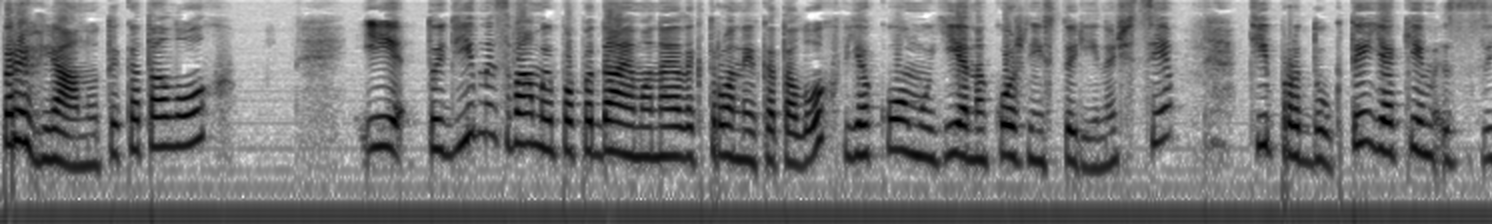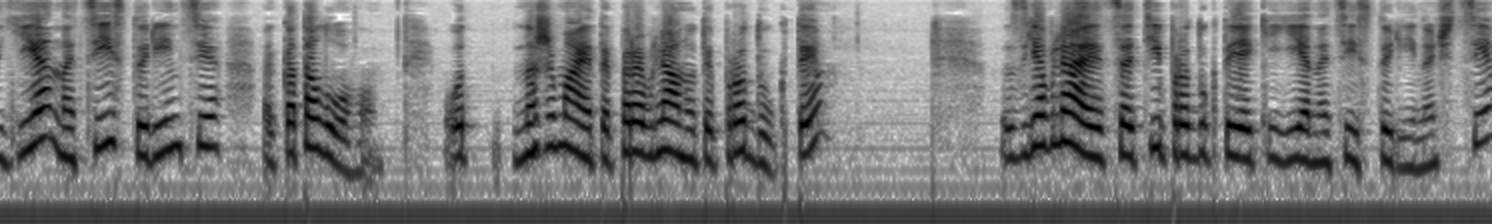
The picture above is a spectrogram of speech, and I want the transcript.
переглянути каталог. І тоді ми з вами попадаємо на електронний каталог, в якому є на кожній сторіночці ті продукти, які є на цій сторінці каталогу. От Нажимаєте Переглянути продукти. З'являються ті продукти, які є на цій сторіночці.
